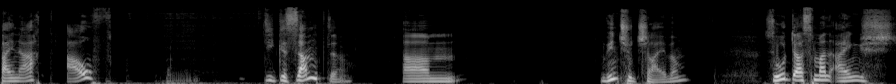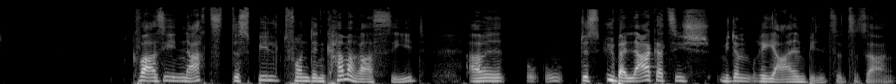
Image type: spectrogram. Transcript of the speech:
bei Nacht auf die gesamte ähm, Windschutzscheibe, so dass man eigentlich quasi nachts das Bild von den Kameras sieht, aber das überlagert sich mit dem realen Bild sozusagen.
